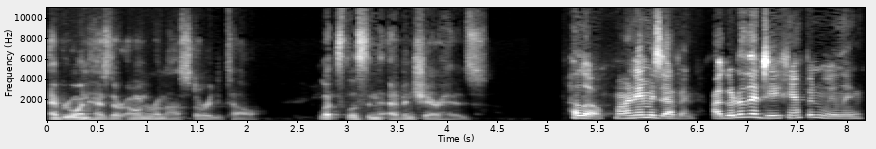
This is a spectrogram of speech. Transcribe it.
Everyone has their own Ramah story to tell. Let's listen to Evan share his. Hello, my name is Evan. I go to the day camp in Wheeling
